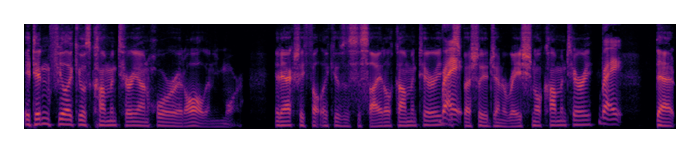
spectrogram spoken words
It didn't feel like it was commentary on horror at all anymore. It actually felt like it was a societal commentary, Right. especially a generational commentary. right That,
